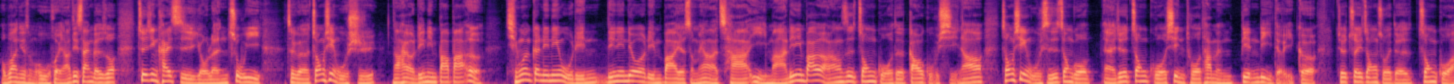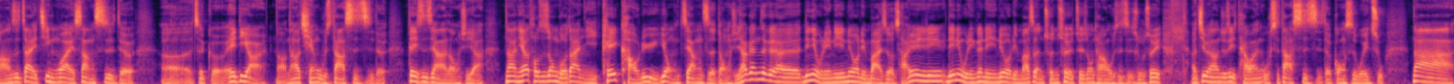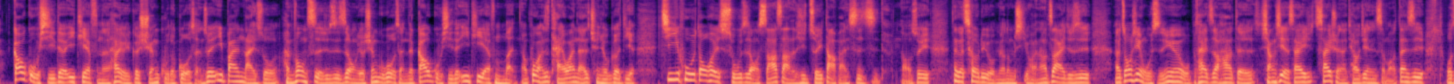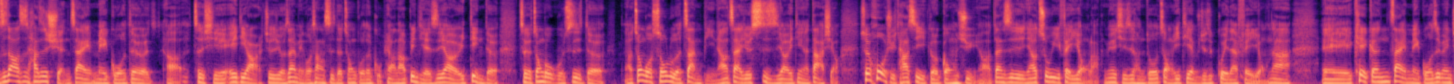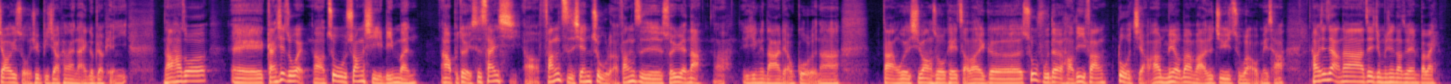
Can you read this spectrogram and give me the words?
我不知道你有什么误会。然后第三个是说，最近开始有人注意这个中信五十，然后还有零零八八二。请问跟零零五零、零零六二零八有什么样的差异吗？零零八二好像是中国的高股息，然后中信五十是中国，呃，就是中国信托他们编立的一个，就追踪所谓的中国好像是在境外上市的，呃，这个 ADR 啊，然后前五十大市值的类似这样的东西啊。那你要投资中国，但你可以考虑用这样子的东西，它跟这个零零五零、零零六二零八还是有差，因为零零零零五零跟零零六零八是很纯粹的追踪台湾五十指数，所以啊、呃，基本上就是以台湾五十大市值的公司为主。那高股息的 ETF 呢，它有一个选股的过程，所以一般来说很讽刺的就是这种有选股过程的高股息的 ETF 们啊，不管是台湾还是全球各地，几乎都会输这种傻傻的去追大盘市值的啊，所以那个策略我没有那么喜欢。然后再来就是呃中信五十，因为我不太知道它的详细的筛筛选的条件是什么，但是我知道是它是选在美国的啊这些 ADR，就是有在美国上市的中国的股票，然后并且也是要有一定的这个中国股市的啊中国收入的占比，然后再就市值要一定的大小，所以或许它是一个工具啊，但是你要注意费用啦，因为其实很多这种 ETF 就是贵在费用。那诶，可以跟在美国这边交易所去比较，看看哪一个比较便宜。然后他说，诶，感谢诸位啊，祝双喜临门啊，不对，是三喜啊，房子先住了，房子随缘呐啊，已经跟大家聊过了。那当然，我也希望说可以找到一个舒服的好地方落脚啊，没有办法就继续租了，我没差。好，先这样，那这期节目先到这边，拜拜。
